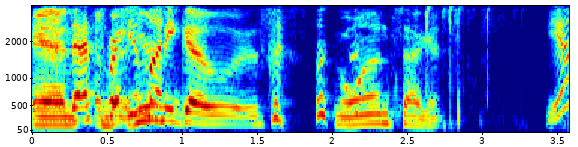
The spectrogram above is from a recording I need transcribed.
And that's where your money goes. One second. Yep.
